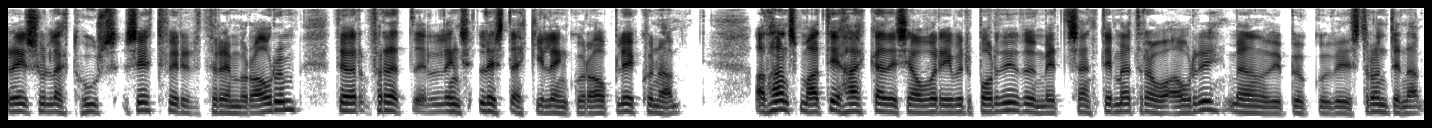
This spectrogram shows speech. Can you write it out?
reysulegt hús sitt fyrir þremur árum þegar Fred leist ekki lengur á blikuna. Að hans mati hækkaði sjávar yfir borðið um 1 cm á ári meðan þau byggu við ströndina.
